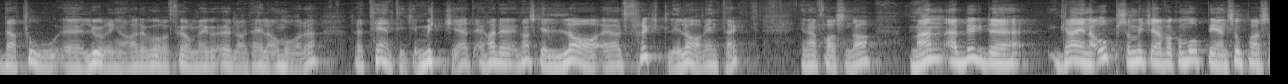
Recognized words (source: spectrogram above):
der to eh, luringer hadde vært før meg og ødelagt hele området. Så jeg tjente ikke mye. Jeg hadde, ganske jeg hadde fryktelig lav inntekt i den fasen da. Men jeg bygde greiene opp så mye jeg var kommet opp i en såpass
